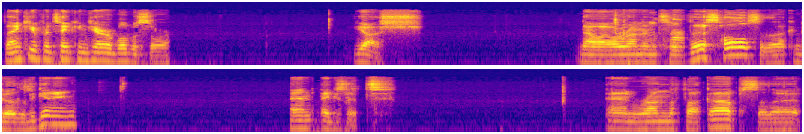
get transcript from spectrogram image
Thank you for taking care of Bulbasaur. Yush. Now I will run into this hole so that I can go to the beginning and exit. And run the fuck up so that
